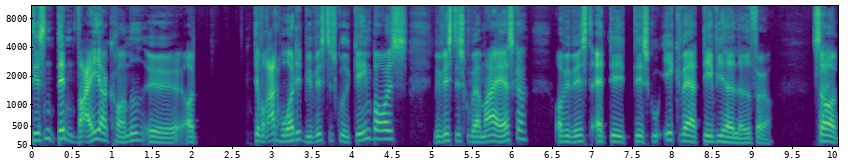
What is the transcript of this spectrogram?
det er sådan den vej, jeg er kommet, øh, og det var ret hurtigt. Vi vidste, det skulle Game Boys, vi vidste, det skulle være mig og Asger, og vi vidste, at det, det skulle ikke være det, vi havde lavet før. Så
